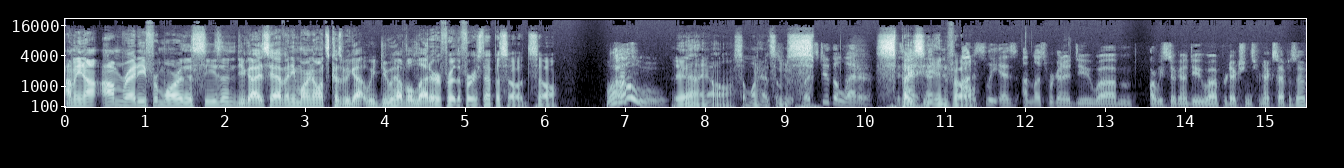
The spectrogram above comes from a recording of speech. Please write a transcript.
I mean, I, I'm ready for more of this season. Do you guys have any more notes? Because we got, we do have a letter for the first episode. So what? Oh. Yeah, I know someone had some. Shoot, let's do the letter. spicy info. Honestly, as unless we're gonna do, um, are we still gonna do uh, predictions for next episode?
